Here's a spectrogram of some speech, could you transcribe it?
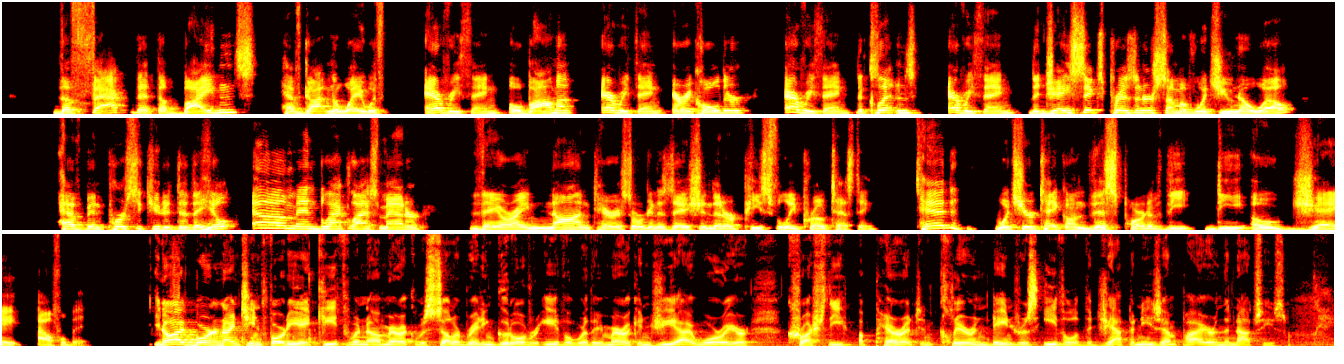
The fact that the Bidens have gotten away with everything. Obama, everything. Eric Holder, everything. The Clintons, everything. The J6 prisoners, some of which you know well, have been persecuted to the hilt. Um, and Black Lives Matter, they are a non terrorist organization that are peacefully protesting. Ted, what's your take on this part of the DOJ alphabet? You know, I was born in 1948, Keith, when America was celebrating good over evil, where the American GI warrior crushed the apparent and clear and dangerous evil of the Japanese Empire and the Nazis.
